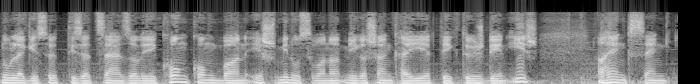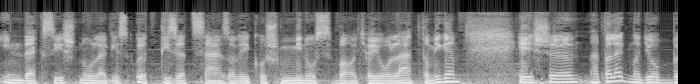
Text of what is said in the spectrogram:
0,5 százalék Hongkongban, és mínusz van a, még a Shanghai értéktőzsdén is a Hang Seng Index is 0,5%-os mínuszba, hogyha jól láttam, igen. És hát a legnagyobb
